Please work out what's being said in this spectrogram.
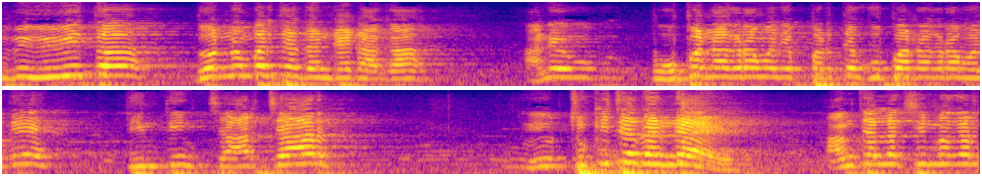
तुम्ही विविध दोन नंबरचे धंदे टाका. आणि उप- उपनगरामध्ये प्रत्येक उपनगरामध्ये तीन तीन चार चार चुकीचे धंदे आहे आमच्या लक्ष्मीनगर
